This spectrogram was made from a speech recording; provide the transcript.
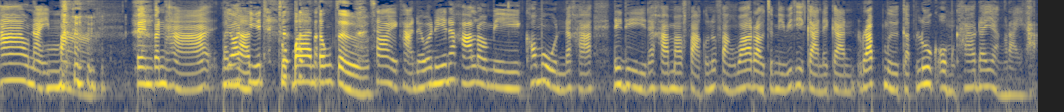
ข้าวในปาก เป็นปัญหาปัญยอดหาฮิตทุกบ้านต้องเจอ ใช่ค่ะ เดี๋ยววันนี้นะคะเรามีข้อมูลนะคะดีๆนะคะ มาฝากคุณผู้ฟังว่าเราจะมีวิธีการในการรับมือกับลูกอมข้าวได้อย่างไรค่ะ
